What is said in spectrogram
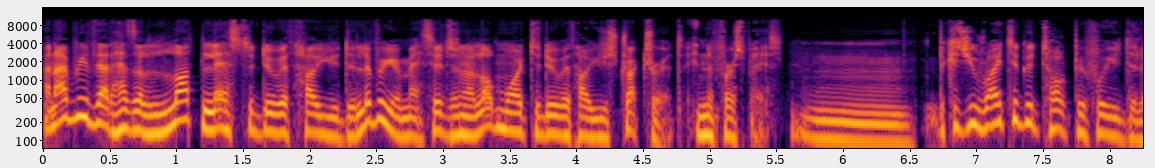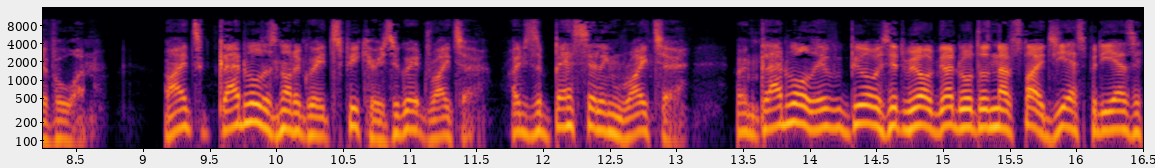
And I believe that has a lot less to do with how you deliver your message and a lot more to do with how you structure it in the first place. Hmm. Because you write a good talk before you deliver one, right? Gladwell is not a great speaker. He's a great writer, right? He's a best-selling writer. And Gladwell, people always say to me, oh, Gladwell doesn't have slides. Yes, but he has a,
